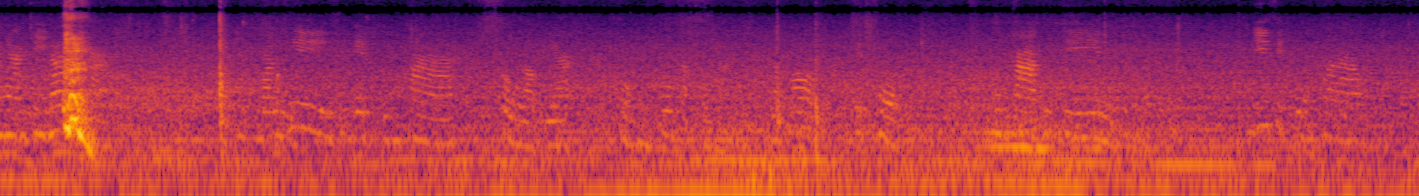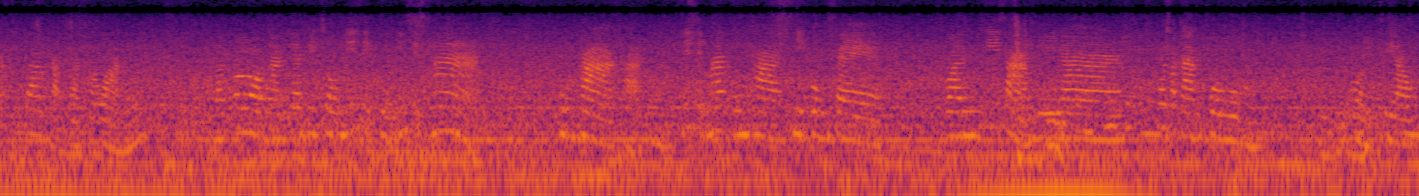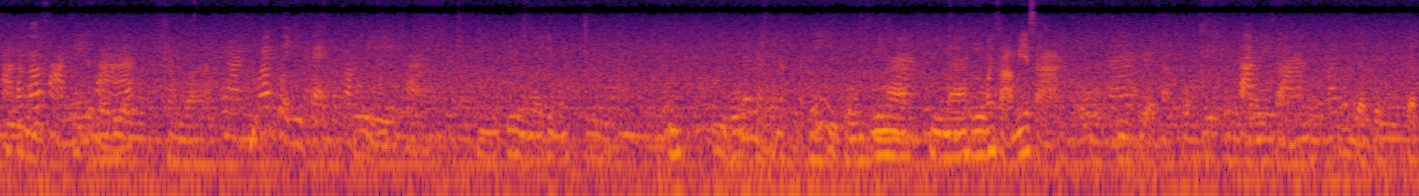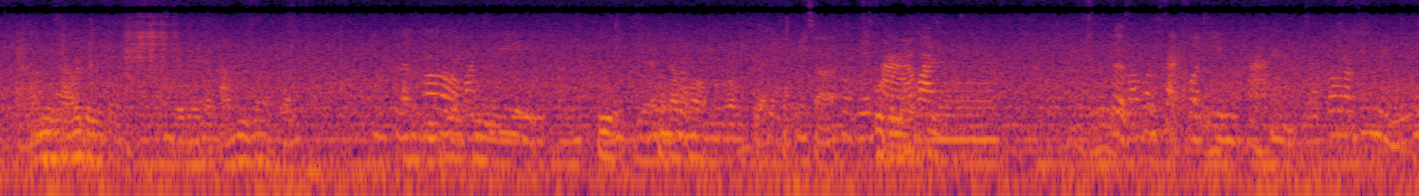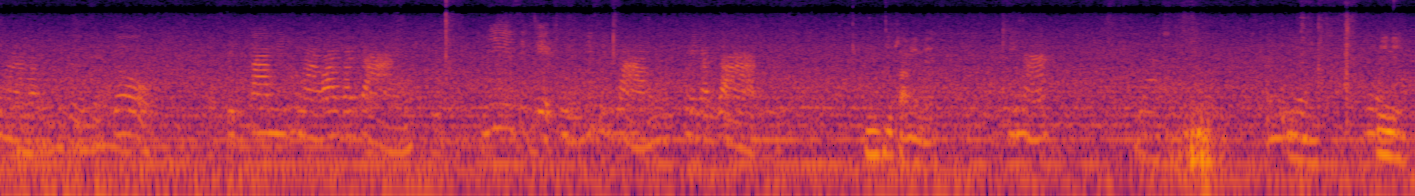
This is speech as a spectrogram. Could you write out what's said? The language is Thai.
การงานปีหน้าค่ะ วันที่ 11กุมภาส่งเหล่าเนี้ยส่งผู้กับสมานแล้วก็ 16กุมภาทุจีน 20กุมภาจ้างกลับจากสวรรค์แล้วก็งานแก้ปีชง 20ถึง25กุมภาค่ะ 25กุมภาทีกงแฟ วันที่ 3 มีนาเทศกาลโฟม หัวเซียวค่ะ แล้วก็3เมษางานไหว้ตัวหยีแปดประจำปีค่ะชื่ออะไรใช่ไหมเดือนไหนเนี่ยนี่มีนามีนารู้ไหมสามเมษาเกี่ยวกับตรงที่สามเมษาไหว้ตัวจะเป็นจะถามมีเท้าให้ดูเดี๋ยวจะถามมีแม่ก่อนแล้วก็วันที่ที่ถ้าพ่อมีความเกี่ยวเมษา6เมษาวันเกิดพระโพธิสัตว์กวนอิมค่ะ แล้วก็วันที่หนึ่งมิถุนาวันเกิดเจ โจ้สิบเก้ามิถุนาไหว้กระจ่างยี่สิบเอ็ดถึงยี่สิบสามเพกระจาดยี่สิบสามยังไงพี่นะอันนี้เลยนี่นี่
